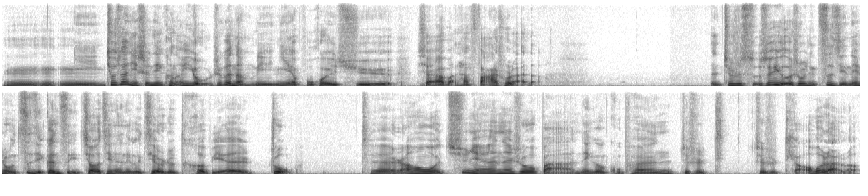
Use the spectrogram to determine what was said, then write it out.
你你你，就算你身体可能有这个能力，你也不会去想要把它发出来的。就是所所以有的时候你自己那种自己跟自己较劲的那个劲儿就特别重。对，然后我去年那时候把那个骨盆就是就是调回来了，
